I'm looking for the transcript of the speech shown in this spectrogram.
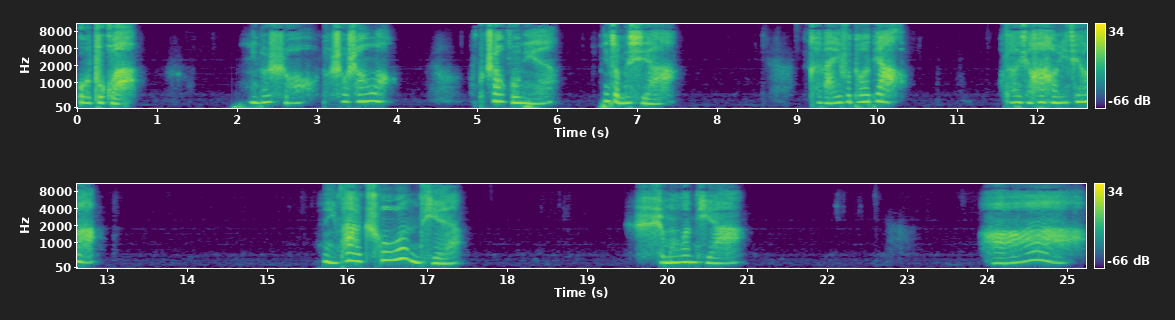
我不管，你的手都受伤了，不照顾你，你怎么洗啊？快把衣服脱掉，我都已经换好浴巾了。你怕出问题？什么问题啊？啊！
